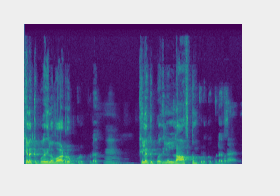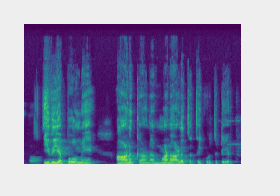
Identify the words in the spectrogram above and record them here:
கிழக்கு பகுதியில் வார்ட்ரோப் கொடுக்கக்கூடாது. கிழக்கு பகுதியில் லாஃப்ட்டும் கொடுக்கக்கூடாது. இது எப்பவுமே ஆணுக்கான மன அழுத்தத்தை கொடுத்துட்டே இருக்கும்.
